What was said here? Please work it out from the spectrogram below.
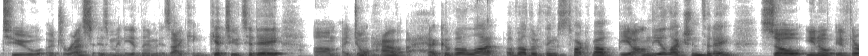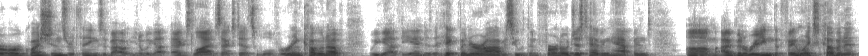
to address as many of them as I can get to today. Um, I don't have a heck of a lot of other things to talk about beyond the election today. So, you know, if there are questions or things about, you know, we got X Lives, X Deaths, Wolverine coming up. We got the end of the Hickman era, obviously, with Inferno just having happened. Um, I've been reading the Phalanx Covenant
